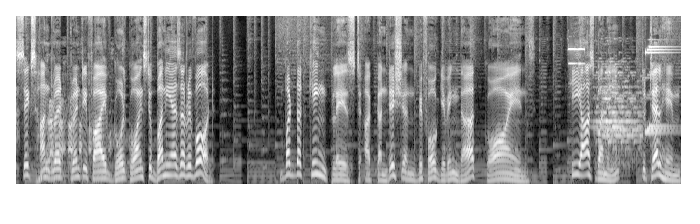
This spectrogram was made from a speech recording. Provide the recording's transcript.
625 gold coins to Bunny as a reward. But the king placed a condition before giving the coins. He asked Bunny to tell him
